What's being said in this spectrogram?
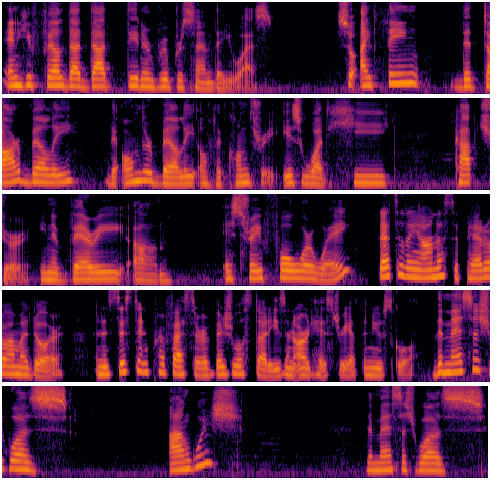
And he felt that that didn't represent the US. So I think the dark belly, the underbelly of the country, is what he captured in a very um, a straightforward way. That's Ileana Cepero Amador, an assistant professor of visual studies and art history at the New School. The message was anguish. The message was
